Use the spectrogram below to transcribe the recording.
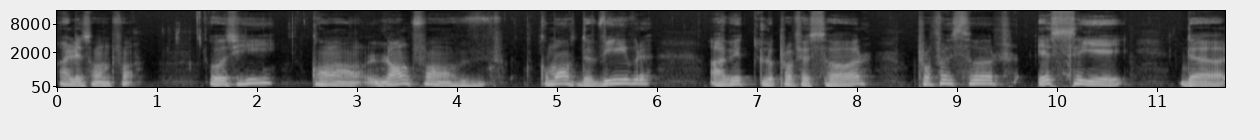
à les enfants. Aussi, quand l'enfant commence de vivre avec le professeur, le professeur essaye de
